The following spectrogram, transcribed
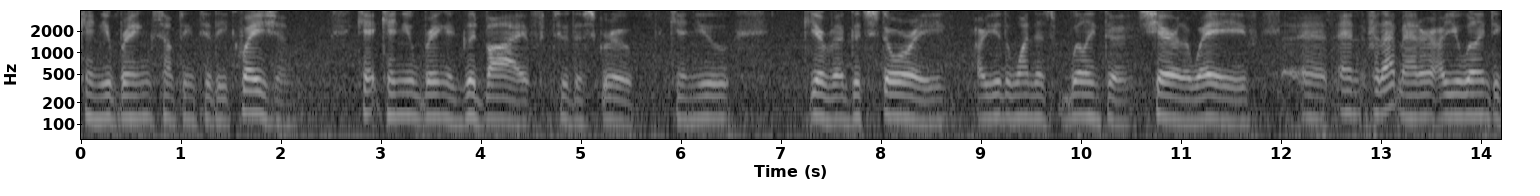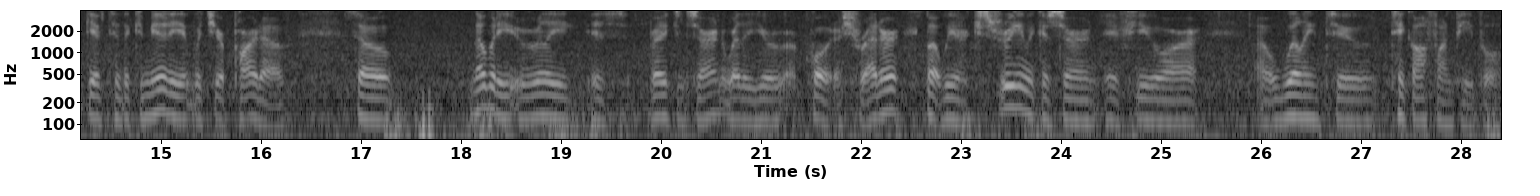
can you bring something to the equation? Can, can you bring a good vibe to this group? Can you give a good story? Are you the one that's willing to share the wave? And, and for that matter, are you willing to give to the community which you're part of? So nobody really is very concerned whether you're quote a shredder, but we are extremely concerned if you are uh, willing to take off on people,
